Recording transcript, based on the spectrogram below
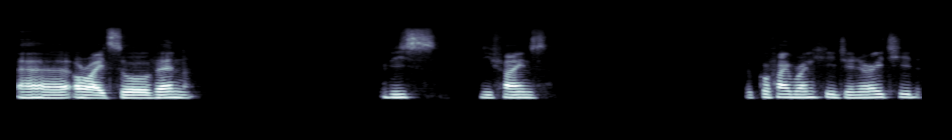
Uh, all right, so then this defines a generated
